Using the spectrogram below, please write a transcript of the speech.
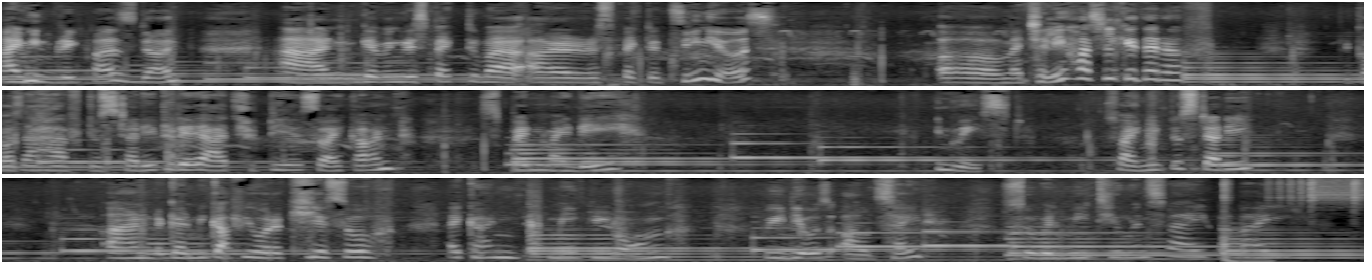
I mean, breakfast done. And giving respect to my, our respected seniors, uh, मैं चली hostel taraf because I have to study today. आज छुट्टी so I can't spend my day in waste. So I need to study. And गर्मी काफ़ी हो रखी है so I can't make long videos outside so will meet you inside bye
